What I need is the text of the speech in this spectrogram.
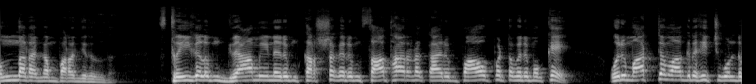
ഒന്നടങ്കം പറഞ്ഞിരുന്നത്. സ്ത്രീകളും ഗ്രാമീണരും കർഷകരും സാധാരണക്കാരും പാവപ്പെട്ടവരുമൊക്കെ ഒരു മാറ്റം ആഗ്രഹിച്ചുകൊണ്ട്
